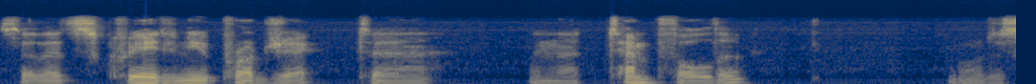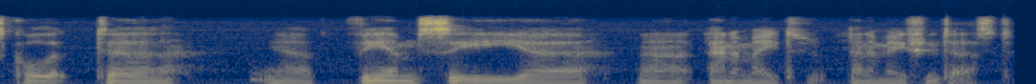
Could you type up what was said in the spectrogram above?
so let's create a new project uh, in the temp folder. We'll just call it uh, yeah, VMC uh, uh, animate, animation test.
